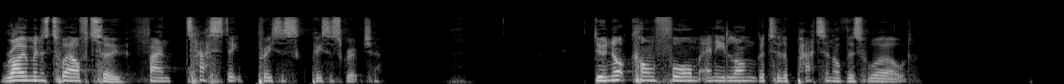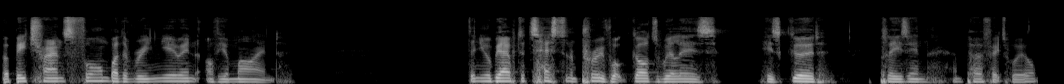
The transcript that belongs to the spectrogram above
Romans 12:2, fantastic piece of, piece of scripture. Do not conform any longer to the pattern of this world, but be transformed by the renewing of your mind then you'll be able to test and approve what God's will is, His good, pleasing, and perfect will.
